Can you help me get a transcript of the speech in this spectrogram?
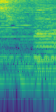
Christmas.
